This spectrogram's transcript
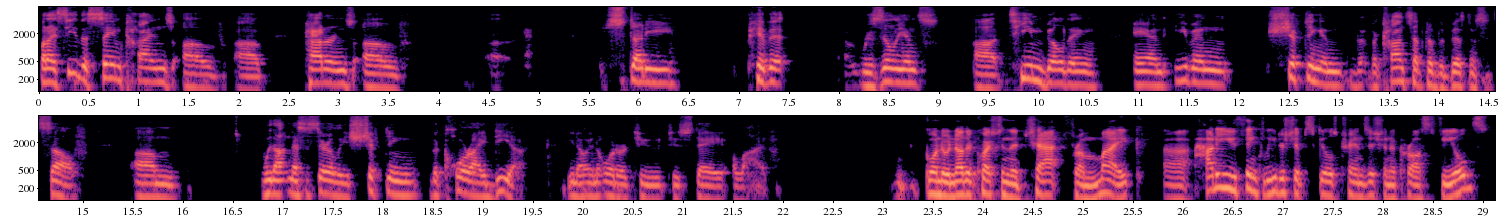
But I see the same kinds of uh, patterns of uh, study, pivot, resilience, uh, team building, and even shifting in the, the concept of the business itself um, without necessarily shifting the core idea, you know, in order to, to stay alive. Going to another question in the chat from Mike. Uh, how do you think leadership skills transition across fields?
